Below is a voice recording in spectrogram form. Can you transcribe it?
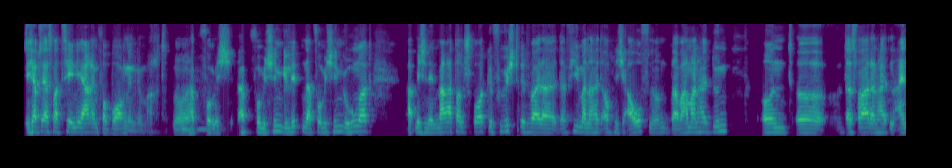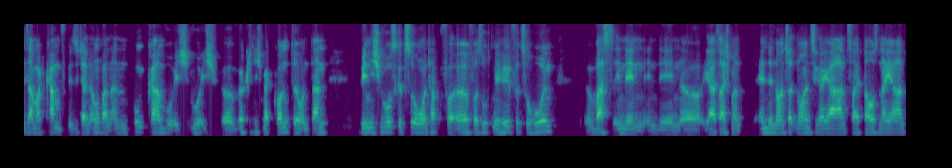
ich habe es erst mal zehn Jahre im Verborgenen gemacht. Ne? Mhm. Habe vor, mich, hab vor mich hingelitten, habe vor mich hingehungert habe mich in den Marathonsport gefürchtet, weil da, da fiel man halt auch nicht auf. Ne? Da war man halt dünn. Und äh, das war dann halt ein einsamer Kampf, bis ich dann irgendwann an einen Punkt kam, wo ich, wo ich äh, wirklich nicht mehr konnte. Und dann bin ich losgezogen und habe äh, versucht, mir Hilfe zu holen, was in den, in den äh, ja, sag ich mal, Ende 1990er Jahren, 2000er Jahren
